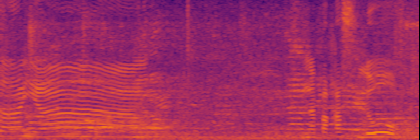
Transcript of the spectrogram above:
Sayang. Napakasloop.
